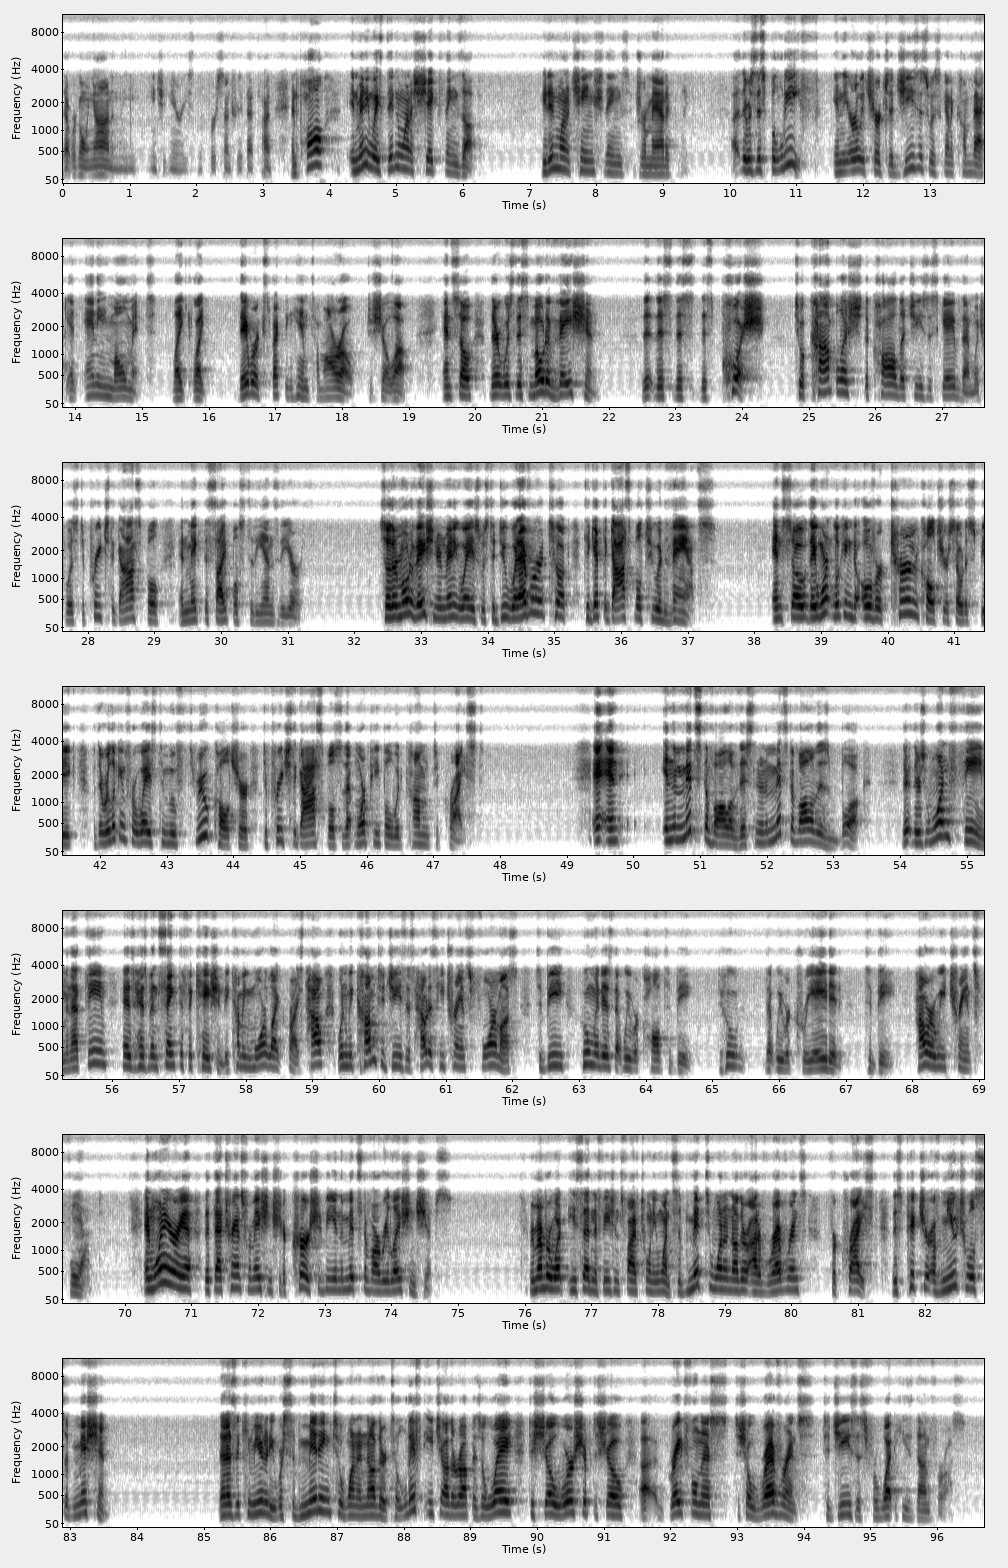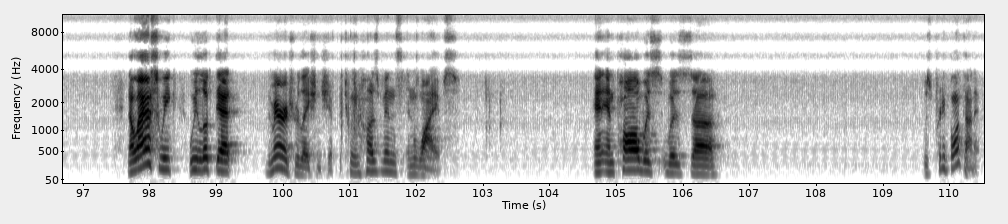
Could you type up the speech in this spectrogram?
that were going on in the ancient Near East in the first century at that time. And Paul, in many ways, didn't want to shake things up. He didn't want to change things dramatically. Uh, there was this belief in the early church that Jesus was going to come back at any moment. Like, like they were expecting him tomorrow to show up. And so there was this motivation, this, this, this push to accomplish the call that Jesus gave them, which was to preach the gospel and make disciples to the ends of the earth. So their motivation in many ways was to do whatever it took to get the gospel to advance. And so they weren't looking to overturn culture, so to speak, but they were looking for ways to move through culture to preach the gospel so that more people would come to Christ. And in the midst of all of this, and in the midst of all of this book, there's one theme, and that theme has, has been sanctification, becoming more like Christ. How, when we come to Jesus, how does He transform us to be whom it is that we were called to be, to whom that we were created to be? How are we transformed? And one area that that transformation should occur should be in the midst of our relationships. Remember what he said in Ephesians 5:21, submit to one another out of reverence for Christ. This picture of mutual submission. That as a community, we're submitting to one another to lift each other up as a way to show worship, to show uh, gratefulness, to show reverence to Jesus for what he's done for us. Now, last week we looked at the marriage relationship between husbands and wives. And, and Paul was, was, uh, was pretty blunt on it.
